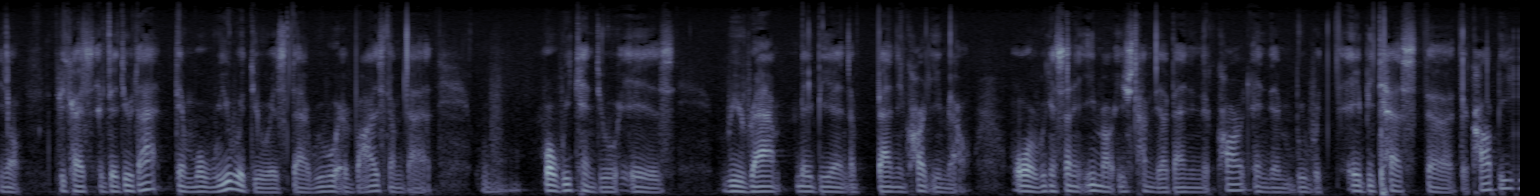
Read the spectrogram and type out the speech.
You know, because if they do that, then what we would do is that we will advise them that what we can do is revamp maybe an abandoned cart email or we can send an email each time they abandon the cart and then we would a-b test the, the copy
